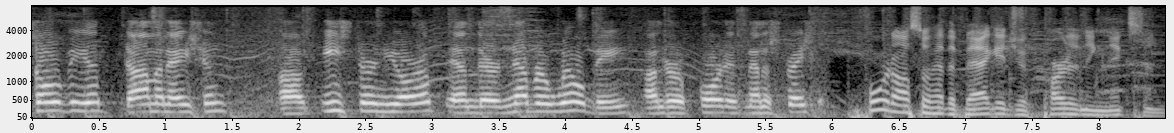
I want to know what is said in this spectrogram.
Soviet domination of Eastern Europe, and there never will be under a Ford administration. Ford also had the baggage of pardoning Nixon.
